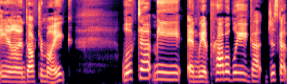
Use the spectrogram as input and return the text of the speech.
And Dr. Mike looked at me and we had probably got just got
